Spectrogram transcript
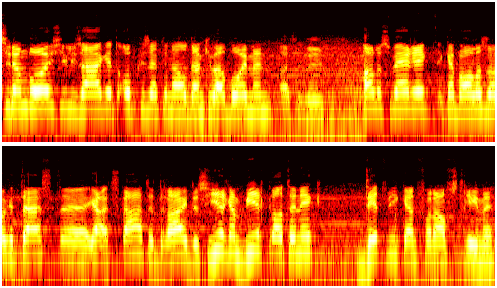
Hij dan boys, jullie zagen het opgezet en al, dankjewel Boyman. Alsjeblieft. Alles werkt, ik heb alles al getest, Eh, ja het staat, het draait. Dus hier gaan Bierkat en ik dit weekend vanaf streamen.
